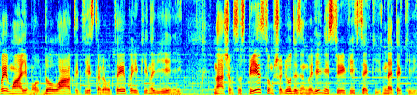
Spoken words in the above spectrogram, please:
Ми маємо долати ті стереотипи, які навіяні нашим суспільством, що люди з інвалідністю якісь такі не такі,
